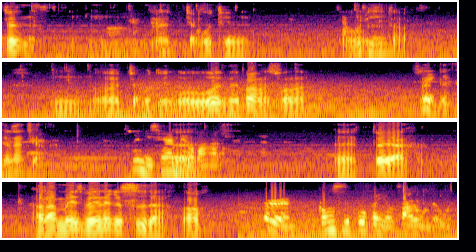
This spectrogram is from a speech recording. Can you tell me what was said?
真，那讲不听，讲不听，嗯，我，讲不听，我我也没办法说他，懒得跟他讲。所以你现在没有帮他？嗯，对啊。好了，没没那个事的哦。个人公司部分有债务的问题。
